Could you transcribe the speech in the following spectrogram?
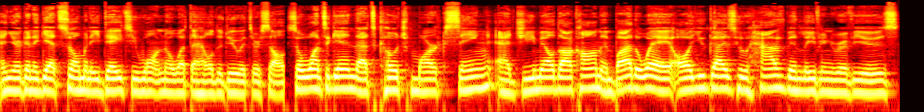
and you're gonna get so many dates you won't know what the hell to do with yourself. So, once again, that's Coach Mark Sing at gmail.com. And by the way, all you guys who have been leaving reviews,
